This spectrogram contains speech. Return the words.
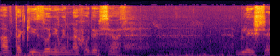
А в такій зоні він знаходився ближче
